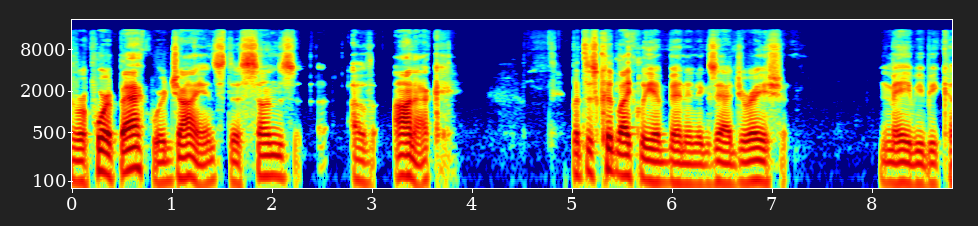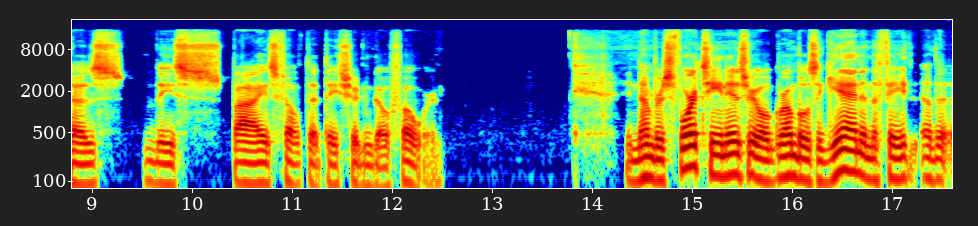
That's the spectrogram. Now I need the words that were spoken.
The report back were giants, the sons of Anak, but this could likely have been an exaggeration. Maybe because the spies felt that they shouldn't go forward. In Numbers 14, Israel grumbles again in the face of the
